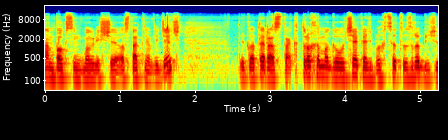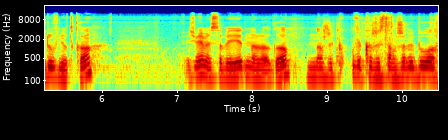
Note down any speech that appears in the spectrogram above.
Unboxing mogliście ostatnio widzieć. Tylko teraz tak, trochę mogę uciekać, bo chcę to zrobić równiutko. Weźmiemy sobie jedno logo. Nożyk wykorzystam, żeby było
